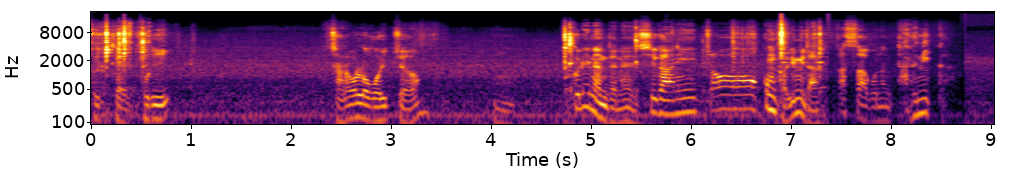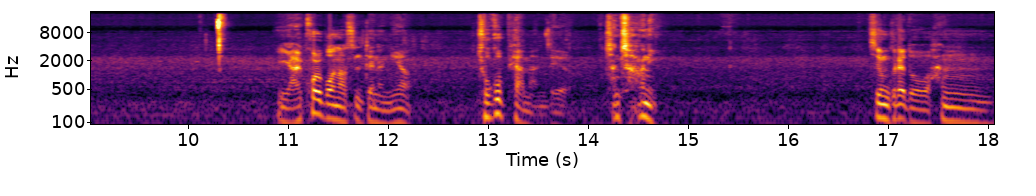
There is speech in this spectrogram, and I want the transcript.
밑에 불이 잘 올라오고 있죠. 음. 끓이는 데는 시간이 조금 걸립니다. 가스하고는 다르니까. 이 알코올 버너 쓸 때는요. 조급해 하면 안 돼요. 천천히. 지금 그래도 한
